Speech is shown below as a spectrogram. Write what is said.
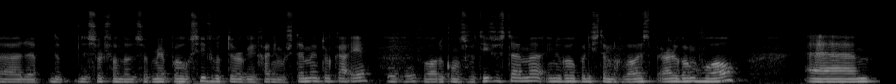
uh, de, de, de, soort van de soort meer progressievere Turken die gaan niet meer stemmen in Turkije. Mhm. Vooral de conservatieve stemmen in Europa die stemmen nog wel eens op Erdogan vooral. En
